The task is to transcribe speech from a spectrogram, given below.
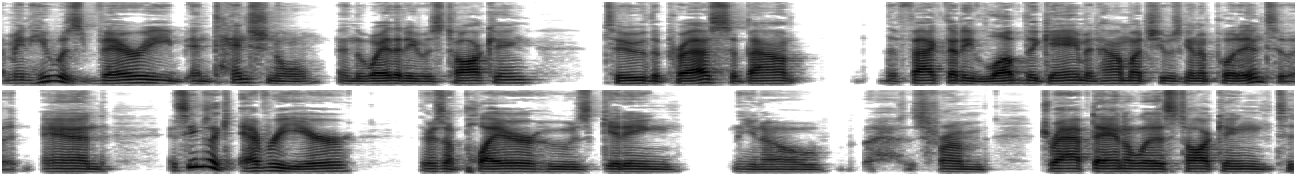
I mean, he was very intentional in the way that he was talking to the press about the fact that he loved the game and how much he was going to put into it. And it seems like every year there's a player who's getting, you know, from draft analysts talking to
